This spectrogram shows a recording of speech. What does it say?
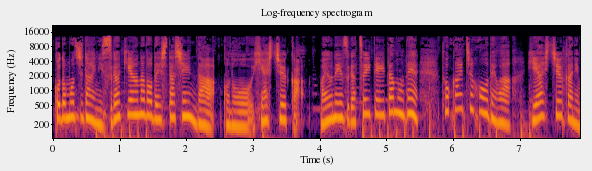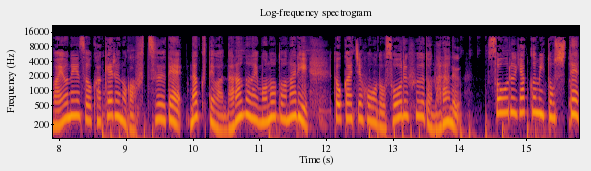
子供時代にスガキ屋などで親しんだこの冷やし中華、マヨネーズがついていたので、東海地方では冷やし中華にマヨネーズをかけるのが普通で、なくてはならないものとなり、東海地方のソウルフードならぬ、ソウル薬味として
